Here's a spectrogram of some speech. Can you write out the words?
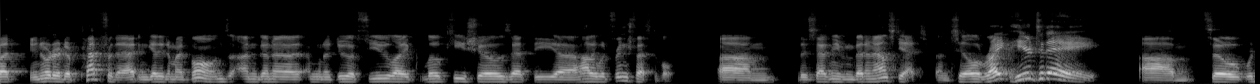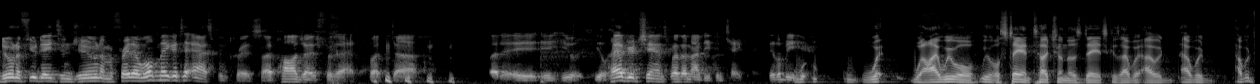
But in order to prep for that and get it in my bones, I'm gonna I'm gonna do a few like low key shows at the uh, Hollywood Fringe Festival. Um, this hasn't even been announced yet until right here today. Um, so we're doing a few dates in June. I'm afraid I won't make it to Aspen, Chris. I apologize for that, but uh, but it, it, you, will have your chance whether or not you can take it. It'll be here. Well, I, we will we will stay in touch on those dates because I would I would I would I would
